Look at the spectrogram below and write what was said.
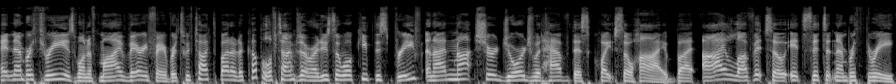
At number three is one of my very favorites. We've talked about it a couple of times already, so we'll keep this brief. And I'm not sure George would have this quite so high, but I love it. So it sits at number three,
